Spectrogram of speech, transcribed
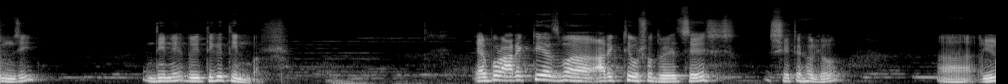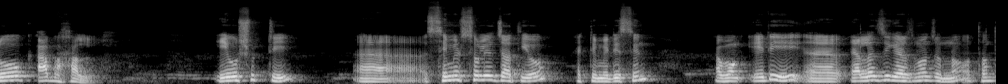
এমজি দিনে দুই থেকে তিনবার। এরপর আরেকটি অ্যাজমা আরেকটি ওষুধ রয়েছে, সেটা হলো লোক আবহাল। এই ওষুধটি সিমেটসোলির জাতীয় একটি মেডিসিন এবং এটি অ্যালার্জিক অ্যাজমার জন্য অত্যন্ত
